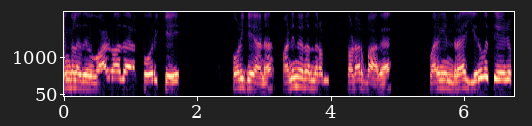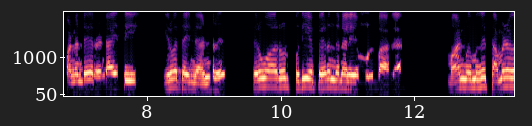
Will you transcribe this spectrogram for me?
எங்களது வாழ்வாதார கோரிக்கை கோரிக்கையான பணி நிரந்தரம் தொடர்பாக வருகின்ற இருபத்தி ஏழு பன்னெண்டு ரெண்டாயிரத்தி இருபத்தைந்து அன்று திருவாரூர் புதிய பேருந்து நிலையம் முன்பாக மாண்புமிகு தமிழக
